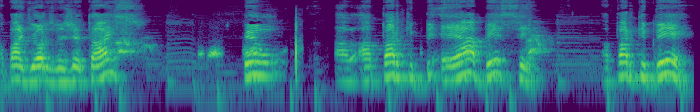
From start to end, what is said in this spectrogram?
A base de óleos vegetais. Tem a, a parte é A, B, C. A parte B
